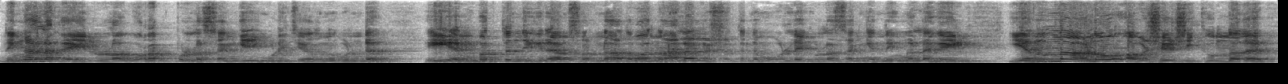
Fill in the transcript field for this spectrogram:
നിങ്ങളുടെ കയ്യിലുള്ള ഉറപ്പുള്ള സംഖ്യയും കൂടി ചേർന്നുകൊണ്ട് ഈ എൺപത്തഞ്ച് ഗ്രാം സ്വർണ അഥവാ നാലാം ലക്ഷത്തിന്റെ മുകളിലേക്കുള്ള സംഖ്യ നിങ്ങളുടെ കയ്യിൽ എന്നാണോ അവശേഷിക്കുന്നത്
